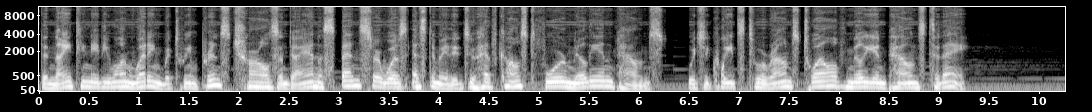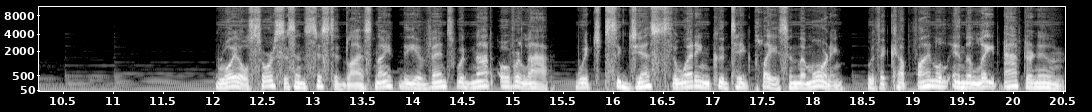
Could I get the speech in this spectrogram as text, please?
the 1981 wedding between Prince Charles and Diana Spencer was estimated to have cost £4 million, which equates to around £12 million today. Royal sources insisted last night the events would not overlap, which suggests the wedding could take place in the morning, with a cup final in the late afternoon.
